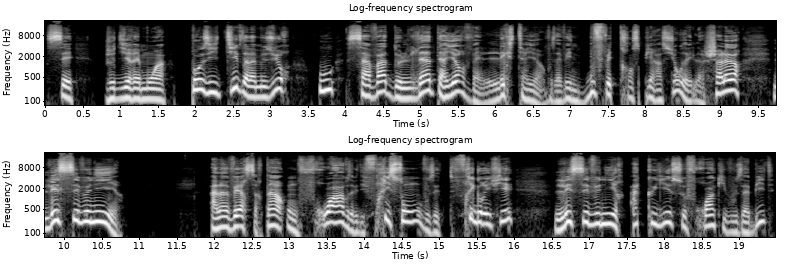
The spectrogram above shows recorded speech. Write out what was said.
c'est, je dirais moi, positif dans la mesure où ça va de l'intérieur vers l'extérieur. Vous avez une bouffée de transpiration, vous avez de la chaleur, laissez venir. À l'inverse, certains ont froid, vous avez des frissons, vous êtes frigorifié. Laissez venir, accueillez ce froid qui vous habite,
